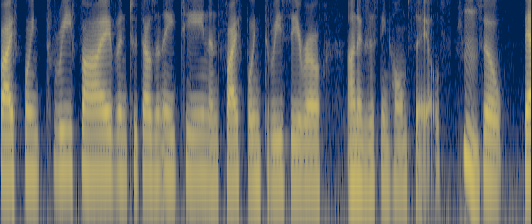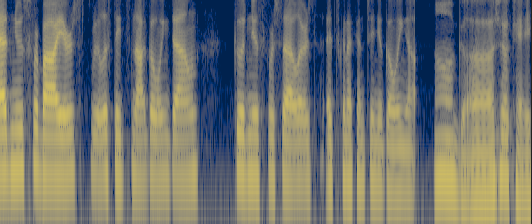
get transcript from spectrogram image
5.35 in 2018 and 5.30 on existing home sales. Hmm. So bad news for buyers, real estate's not going down. Good news for sellers, it's going to continue going up. Oh gosh, okay.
